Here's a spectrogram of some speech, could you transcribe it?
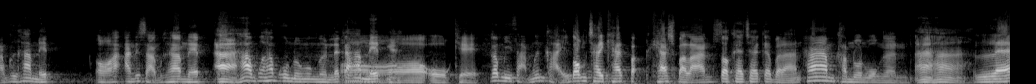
3 คือห้ามเน็ต อ๋ออันที่ 3 คือห้าม net อ่าห้ามห้ามคำนวณวงเงินแล้วก็ห้ามเน็ตไงอ๋อโอเค ก็มี 3 เงื่อนไขต้องใช้ cash cash balance ต้องแคชใช้แคชบาลานซ์ห้ามคำนวณวงเงินอ่าฮะและ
